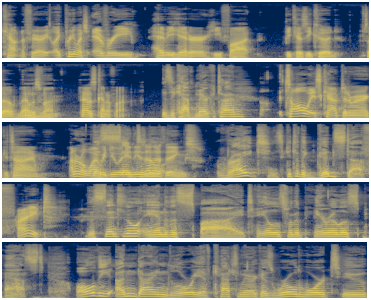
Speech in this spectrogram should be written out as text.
Count Nefaria, like pretty much every heavy hitter he fought because he could. So that was Mhm. fun. That was kind of fun. is it Captain America time? It's always Captain America time. I don't know why The we do any of these other things. Right. Let's get to the good stuff. Right. The Sentinel and the Spy, Tales from the Perilous Past. All the undying glory of Captain America's World War II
